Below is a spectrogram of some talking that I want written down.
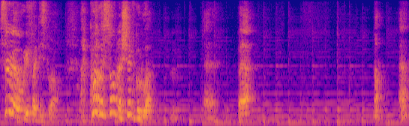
à vous les fans d'histoire. À quoi ressemble un chef gaulois Hmm Euh, Voilà. Non. Hein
